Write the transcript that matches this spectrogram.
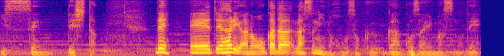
一戦でした。で、えー、とやはりあの岡田ラスニーの法則がございますので、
